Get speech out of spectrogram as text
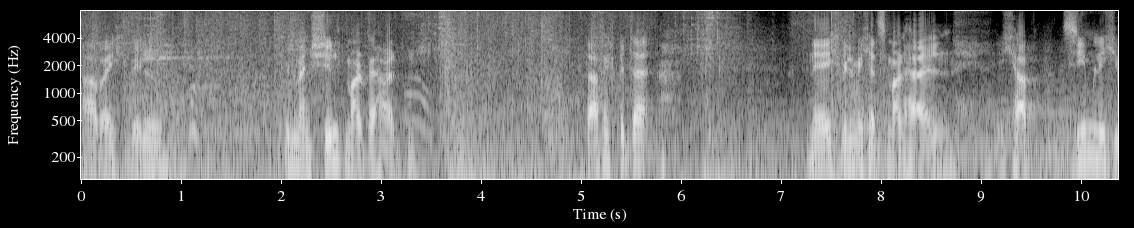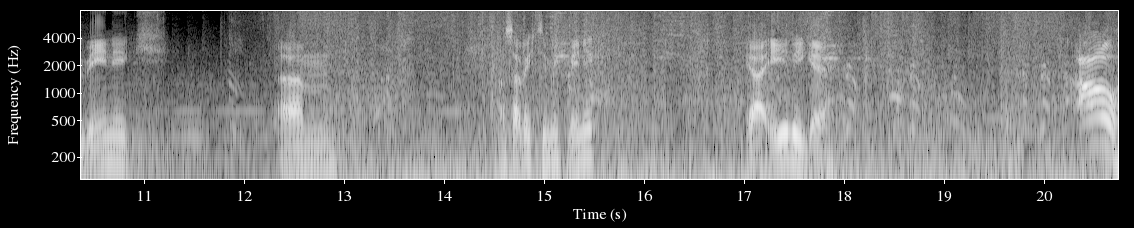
Aber ich will... Ich will mein Schild mal behalten. Darf ich bitte... Ne, ich will mich jetzt mal heilen. Ich habe ziemlich wenig... Ähm, was habe ich ziemlich wenig? Ja, ewige. Au!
